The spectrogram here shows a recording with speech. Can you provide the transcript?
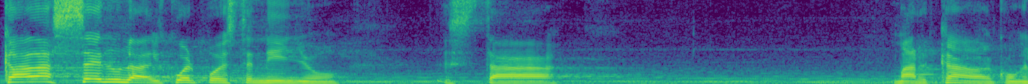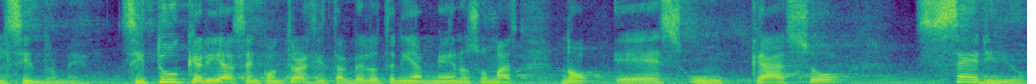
cada célula del cuerpo de este niño está marcada con el síndrome. Si tú querías encontrar si tal vez lo tenía menos o más, no, es un caso serio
